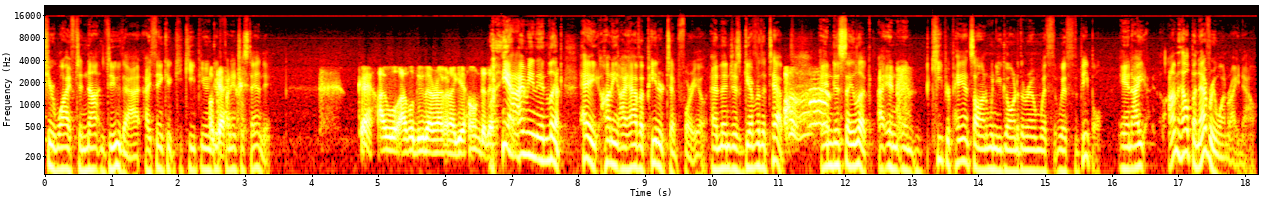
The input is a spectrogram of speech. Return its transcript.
to your wife to not do that, I think it could keep you in good financial standing. Okay, I will I will do that right when I get home today. Yeah, I mean, and like, hey, honey, I have a Peter tip for you, and then just give her the tip, and just say, look, I, and and keep your pants on when you go into the room with with the people. And I, I'm helping everyone right now,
